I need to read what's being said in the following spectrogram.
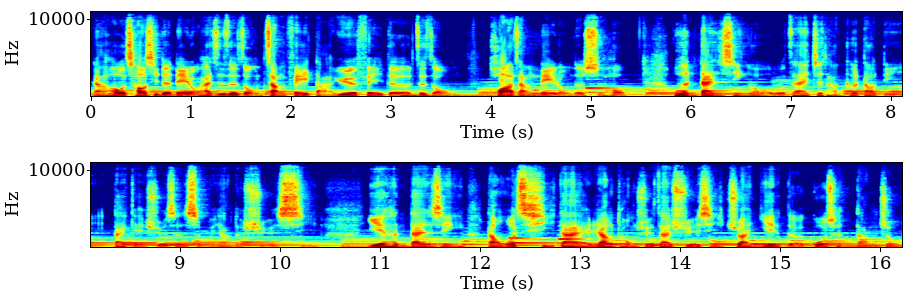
然后抄袭的内容还是这种张飞打岳飞的这种夸张内容的时候，我很担心哦，我在这堂课到底带给学生什么样的学习，也很担心，当我期待让同学在学习专业的过程当中，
